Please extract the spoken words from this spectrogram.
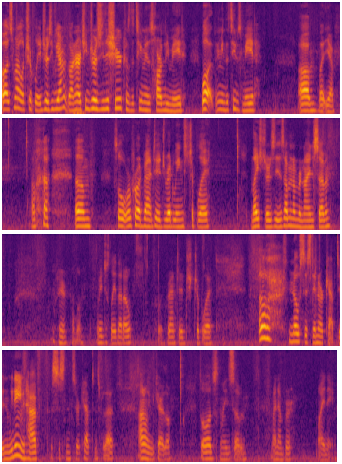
Uh, it's my little AAA jersey. We haven't gotten our team jersey this year because the team is hardly made. Well, I mean, the team's made. Um, but yeah. um, so we're Pro Advantage, Red Wings, AAA. Nice jerseys. I'm number 97. Here, hold on. Let me just lay that out. Pro Advantage, AAA. uh, no assistant or captain. We didn't even have assistants or captains for that. I don't even care though. So it's 97. My number, my name,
